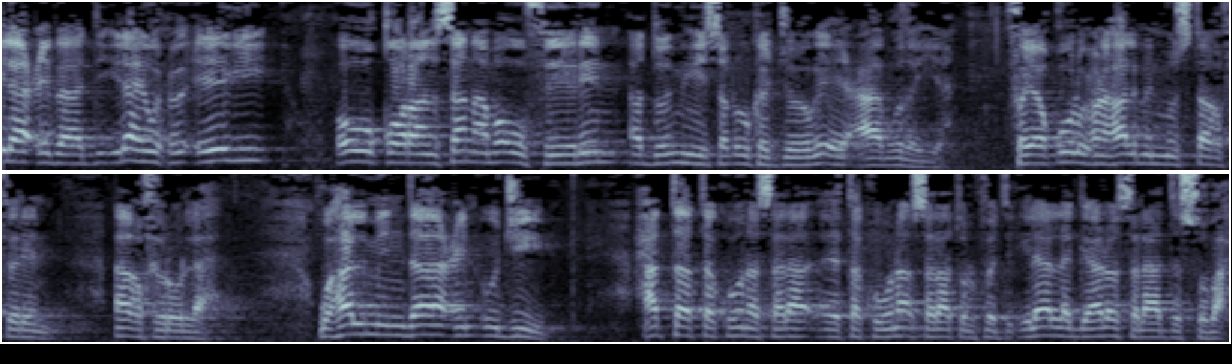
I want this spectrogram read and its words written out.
ilىa cibaadi ilaahay wuxuu eegi oo uu qoraansan ama uu fiirin addoomihiisa dhulka jooga ee caabudaya fayaquul wuxu hal min mustakfirin akfiru lah wahal min daacin ujiib xataa takuuna salaaة اlfajr ilaa la gaadho salaada subax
